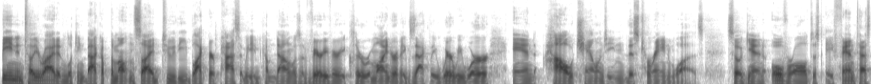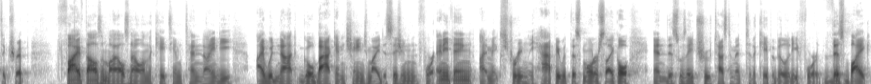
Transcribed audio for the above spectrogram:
Being in Telluride and looking back up the mountainside to the Black Bear Pass that we had come down was a very, very clear reminder of exactly where we were and how challenging this terrain was. So again, overall, just a fantastic trip. 5,000 miles now on the KTM 1090. I would not go back and change my decision for anything. I'm extremely happy with this motorcycle, and this was a true testament to the capability for this bike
